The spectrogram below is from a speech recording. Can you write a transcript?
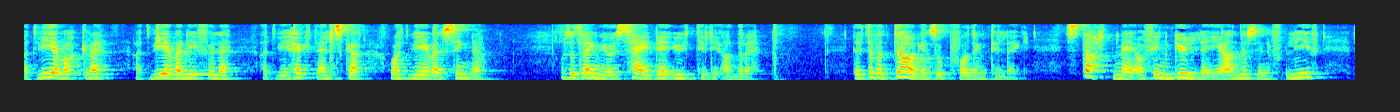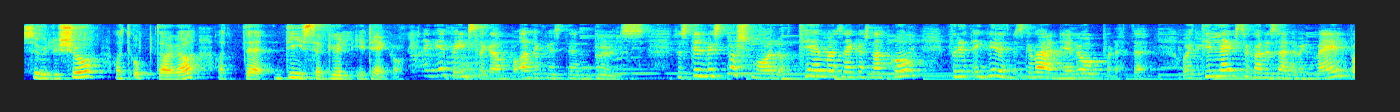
at vi er vakre, at vi er verdifulle, at vi er høyt elska, og at vi er velsigna. Og så trenger vi å si det ut til de andre. Dette var dagens oppfordring til deg. Start med å finne gullet i andre sine liv, så vil du se at oppdager at eh, de ser gull i deg òg. Jeg er på Instagram på Anne Kristin Bruls. Så still meg spørsmål og tema som jeg kan snakke om, for jeg vil at vi skal være en dialog på dette. Og I tillegg så kan du sende meg mail på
